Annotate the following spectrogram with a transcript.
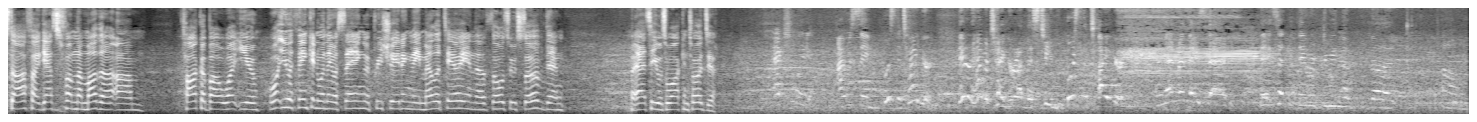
First off, I guess from the mother, um, talk about what you what you were thinking when they were saying appreciating the military and the, those who served, and as he was walking towards you. Actually, I was saying, who's the tiger? They don't have a tiger on this team. Who's the tiger? And then when they said they said that they were doing the the um,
